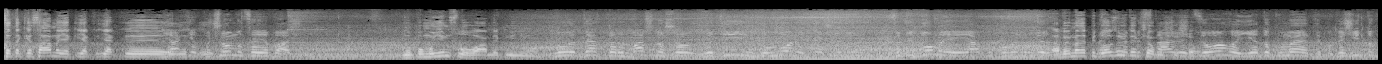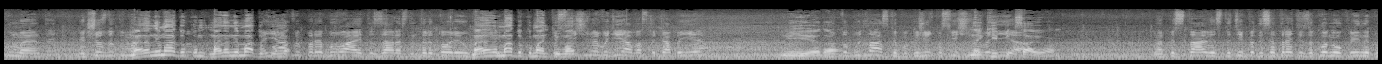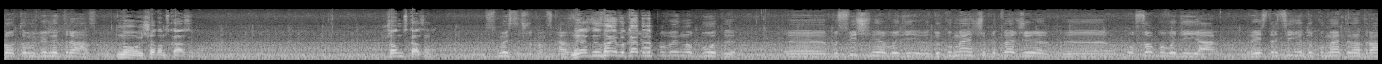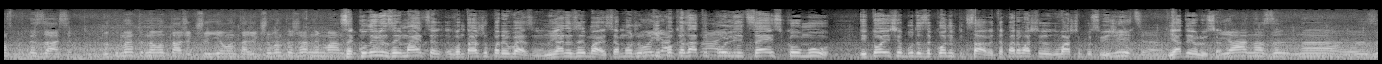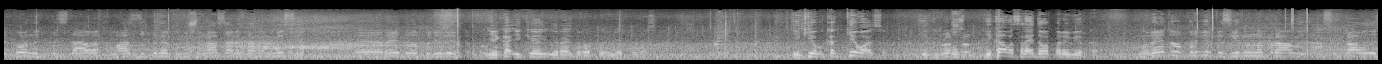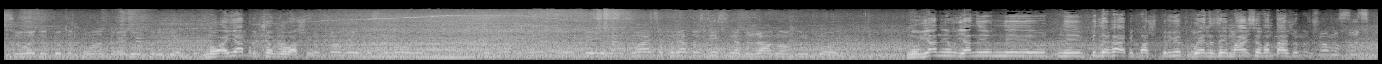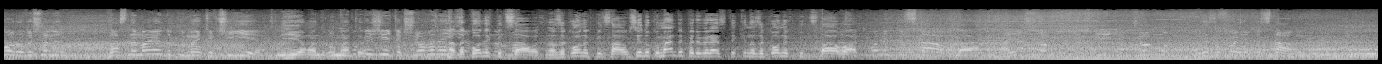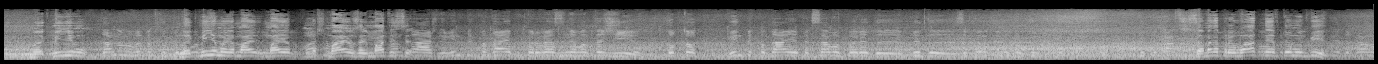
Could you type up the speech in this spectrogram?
Це таке саме, як, як, як, е, Як я, по чому це я бачу? Ну, по моїм словам, як мінімум. Ну, де передбачено, що водій говорить те, що він собі думає, і я повинен вірити. А ви мене підозрюєте в чомусь, чи що? цього є документи. Покажіть документи. Якщо з У документів... мене нема докум... мене нема А як ви перебуваєте зараз на території У України? мене нема документів. Посвідчення водія у вас хоча б є? Є, Ну да. то, будь ласка, покажіть посвідчення На якій підставі вам? На підставі статті 53 закону України про автомобільний транспорт. Ну і що там сказано? Що там сказано? Смислі, що там сказано? Ну, я ж не знаю, ви кажете- повинно бути е, посвідчення водія, документ, що підтверджує е, особу водія, реєстраційні документи на транспортний засіб, документи на вантаж, якщо є вантаж. Якщо вантажа немає, Це коли він займається вантажоперевезенням. Ну я не займаюся. Я можу Ну, я показати знаю. поліцейському. І то ще буде законні підстави. Тепер ваші, ваші посвідчення. Дивіться. Я дивлюся. Я на, за- на е, законних підставах вас зупинив, тому що в нас зараз в даному місці е, рейдова перевірка. Яка, яка рейдова перевірка у вас? Які, які у вас? Прошу? Яка у вас рейдова перевірка? Ну, рейдова перевірка згідно направлення. Нас відправили сьогодні тут проводити рейдову перевірку. Ну а я при чому до вашої? Постанови Кабінету Міністрів України називається порядок здійснення державного контролю. Ну я не я не, не, не підлягаю під вашу перевірку, бо я не займаюся вантажем. Ну в чому суть спору? Ви що не у вас немає документів чи є? Є в мене Ну, то документи. покажіть, якщо вони На є, законних все підставах. На законних підставах. Всі документи перевіряються тільки на законних нормально. На підставах. законних підставах. Да. А я що скажіть, а в чому підстави? Ну як мінімум, В даному випадку Ну, як мінімум, я маю- маю- Ваш маю автомобіль займатися- вантажний, він підпадає під перевезення вантажів. Тобто він підпадає так само перед е, під е, законом України про автомобільний транспорт. Під 15 Це в мене приватний автомобіль.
